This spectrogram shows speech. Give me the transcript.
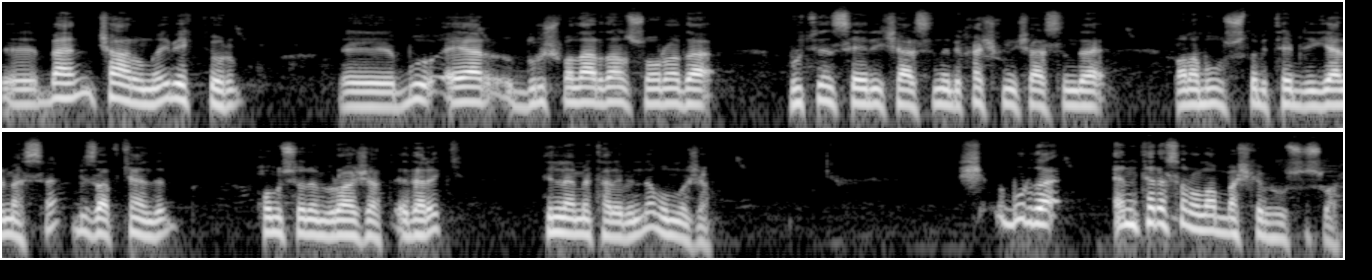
E, ben çağrılmayı bekliyorum. E, bu eğer duruşmalardan sonra da rutin seyri içerisinde birkaç gün içerisinde bana bu hususta bir tebliğ gelmezse bizzat kendim komisyona müracaat ederek dinlenme talebinde bulunacağım. Şimdi burada enteresan olan başka bir husus var.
